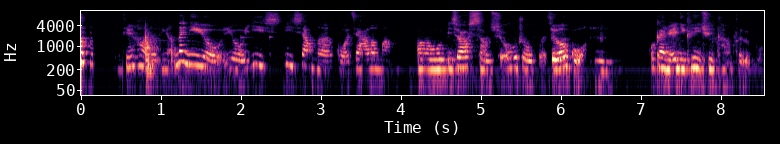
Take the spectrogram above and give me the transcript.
挺好的，挺好。那你有有意意向的国家了吗？呃，我比较想去欧洲国家。德国，嗯我感觉你可以去趟德国，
